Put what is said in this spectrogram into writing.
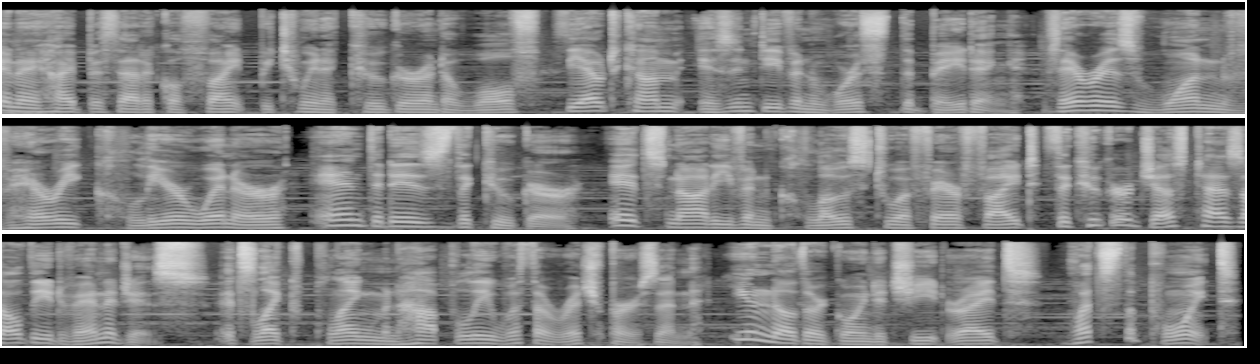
In a hypothetical fight between a cougar and a wolf, the outcome isn't even worth debating. There is one very clear winner, and it is the cougar. It's not even close to a fair fight, the cougar just has all the advantages. It's like playing Monopoly with a rich person. You know they're going to cheat, right? What's the point?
